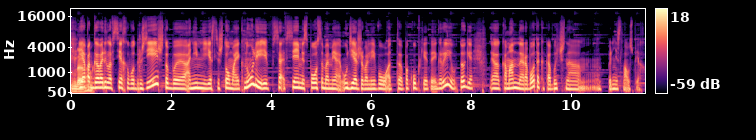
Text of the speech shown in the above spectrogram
да. я подговорила всех его друзей, чтобы они мне, если что, маякнули, и вся- всеми способами удерживали его от покупки этой игры. И в итоге э, командная работа, как обычно, принесла успех.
